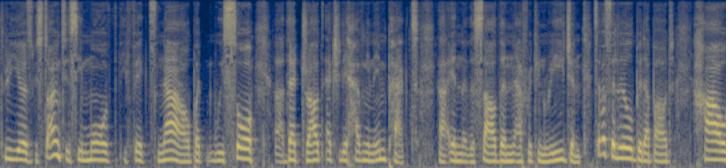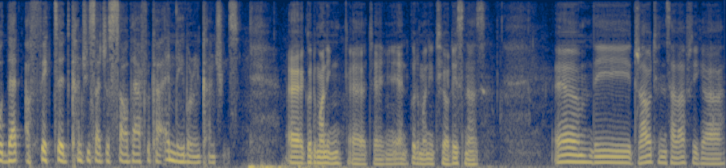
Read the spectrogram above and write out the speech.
three years, we're starting to see more of the effects now, but we saw that drought actually having an impact in the Southern African region. Tell us a little little bit about how that affected countries such as South Africa and neighboring countries. Uh, good morning, uh, Jamie, and good morning to your listeners. Um, the drought in South Africa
